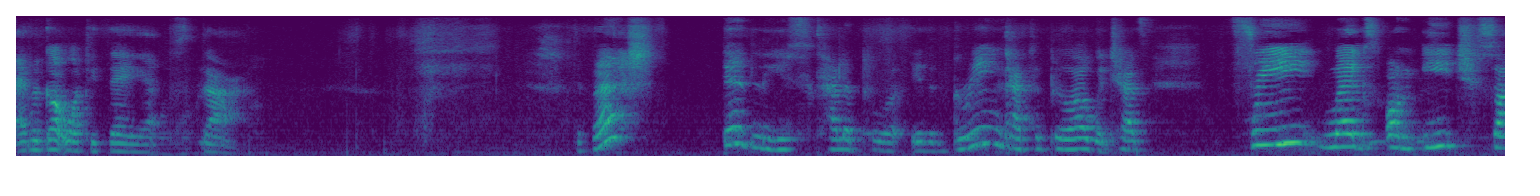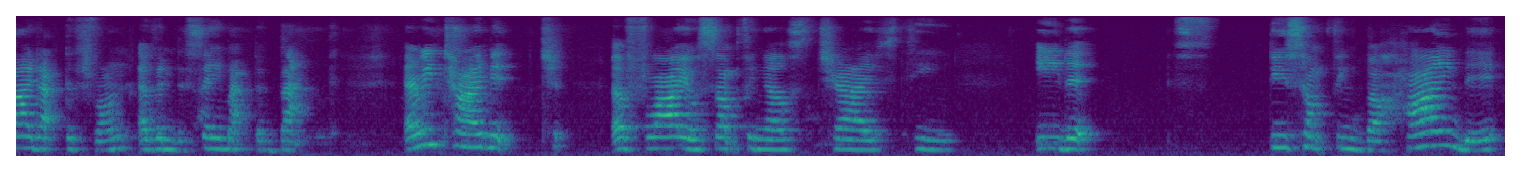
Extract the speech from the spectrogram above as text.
I forgot what to say at the start. The first deadliest caterpillar is a green caterpillar which has three legs on each side at the front and then the same at the back. Every time it a fly or something else tries to eat it, do something behind it.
